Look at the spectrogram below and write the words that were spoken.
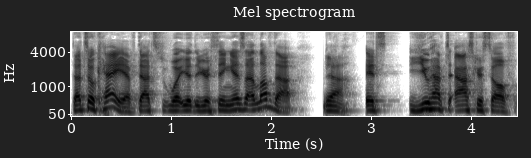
that's okay if that's what your, your thing is i love that Yeah. it's you have to ask yourself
